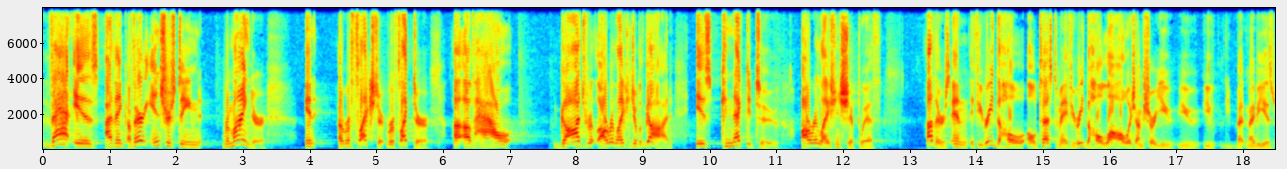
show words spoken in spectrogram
that is, I think, a very interesting reminder and a reflector, reflector of how God's our relationship with God is connected to our relationship with others. And if you read the whole Old Testament, if you read the whole law, which I'm sure you, you, you, you maybe is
